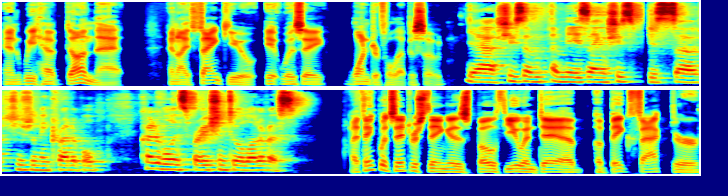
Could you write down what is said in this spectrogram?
and we have done that. And I thank you. It was a wonderful episode. Yeah, she's amazing. She's she's uh, she's an incredible incredible inspiration to a lot of us. I think what's interesting is both you and Deb a big factor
